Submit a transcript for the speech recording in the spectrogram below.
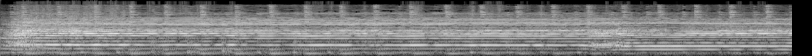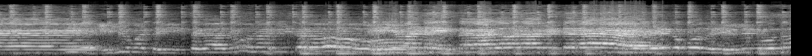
ఇయ్యమంటే ఇంత కాదు నా బిడ్డలో. లేకపోతే వెళ్ళిపోతా.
